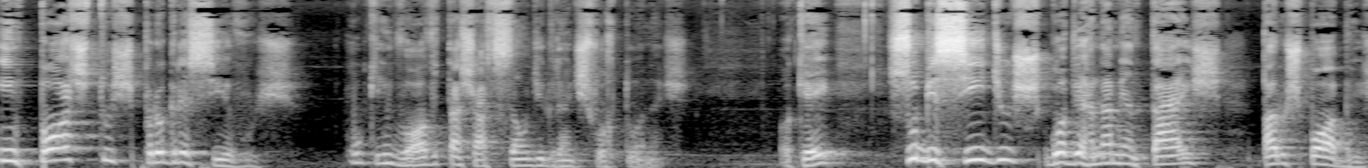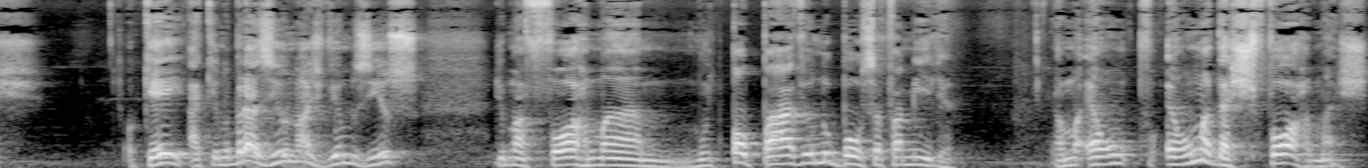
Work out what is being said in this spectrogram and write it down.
impostos progressivos, o que envolve taxação de grandes fortunas. Ok? subsídios governamentais para os pobres. Ok? Aqui no Brasil nós vimos isso de uma forma muito palpável no Bolsa Família. É uma, é, um, é uma das formas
